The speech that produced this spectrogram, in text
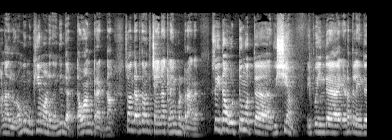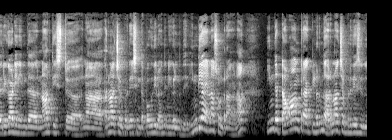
ஆனால் அதில் ரொம்ப முக்கியமானது வந்து இந்த டவாங் ட்ராக் தான். ஸோ அந்த இடத்த வந்து சைனா கிளைம் பண்ணுறாங்க ஸோ இதுதான் ஒட்டுமொத்த விஷயம். இப்போ இந்த இடத்துல இந்த ரிகார்டிங் இந்த நார்த் ஈஸ்ட் அருணாச்சல் பிரதேஷ் இந்த பகுதியில் வந்து நிகழ்ந்தது. இந்தியா என்ன சொல்கிறாங்கன்னா இந்த டவாங் ட்ராக்லேருந்து அருணாச்சல் பிரதேஷ் இது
